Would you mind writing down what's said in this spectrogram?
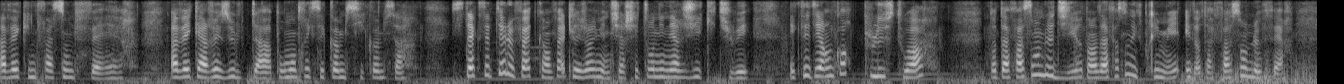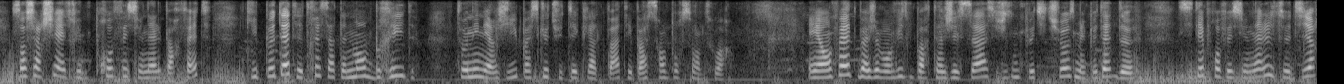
avec une façon de faire, avec un résultat, pour montrer que c'est comme ci, comme ça. Si t'acceptais le fait qu'en fait les gens viennent chercher ton énergie qui tu es, et que t'étais encore plus toi, dans ta façon de le dire, dans ta façon d'exprimer et dans ta façon de le faire, sans chercher à être une professionnelle parfaite qui peut-être et très certainement bride ton énergie parce que tu t'éclates pas, t'es pas 100% toi. Et en fait, bah, j'avais envie de vous partager ça, c'est juste une petite chose, mais peut-être de, si t'es professionnel, te dire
